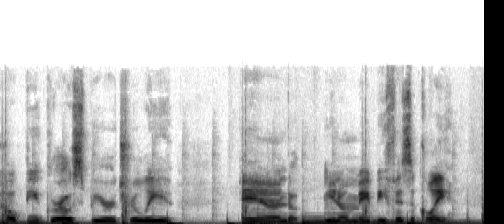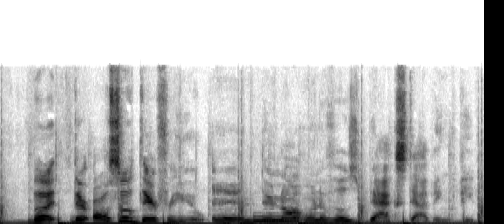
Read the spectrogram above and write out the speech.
help you grow spiritually and, you know, maybe physically. But they're also there for you, and they're not one of those backstabbing people.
